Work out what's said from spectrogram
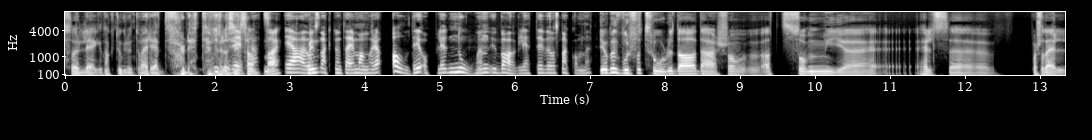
så legen har ikke noen grunn til å være redd for dette. for ikke å si sånn. Nei. Jeg har jo men, snakket om dette i mange år, jeg har aldri opplevd noen ubehageligheter ved å snakke om det. Jo, men hvorfor tror du da det er så at så mye helsepersonell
